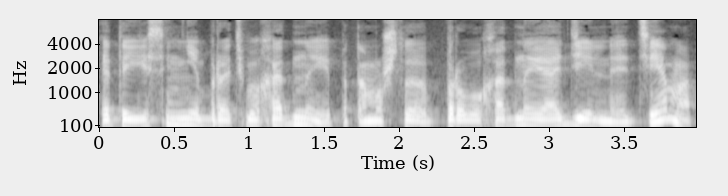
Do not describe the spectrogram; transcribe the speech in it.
это если не брать выходные, потому что про выходные отдельная тема,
